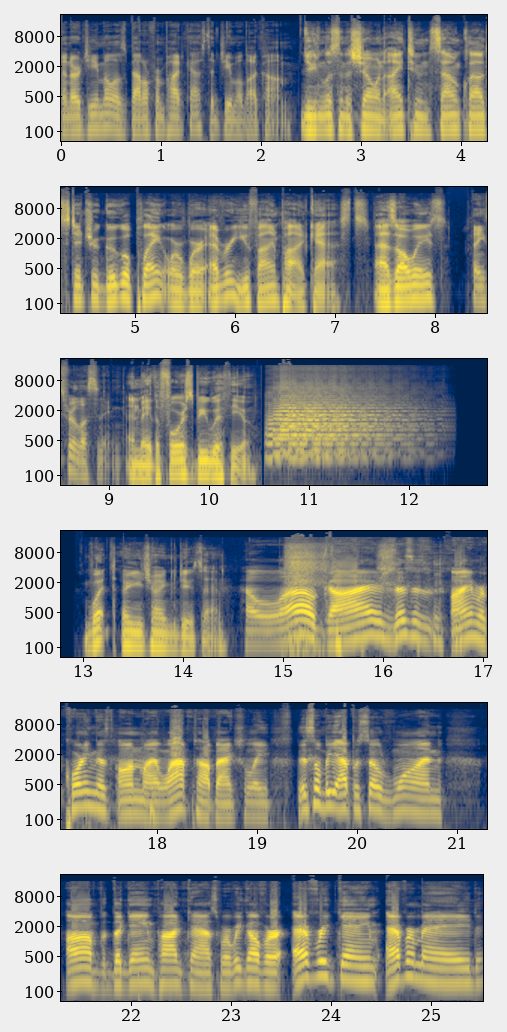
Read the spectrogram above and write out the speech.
And our Gmail is battlefrontpodcast at gmail.com. You can listen to the show on iTunes, SoundCloud, Stitcher, Google Play, or wherever you find podcasts. As always, Thanks for listening. and may the force be with you. What are you trying to do, Sam? Hello, guys. This is I'm recording this on my laptop. Actually, this will be episode one of the game podcast where we go over every game ever made.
